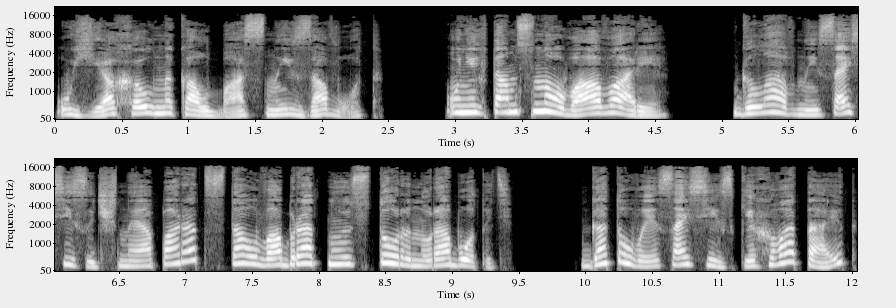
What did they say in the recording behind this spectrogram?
уехал на колбасный завод. У них там снова авария. Главный сосисочный аппарат стал в обратную сторону работать. Готовые сосиски хватает,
